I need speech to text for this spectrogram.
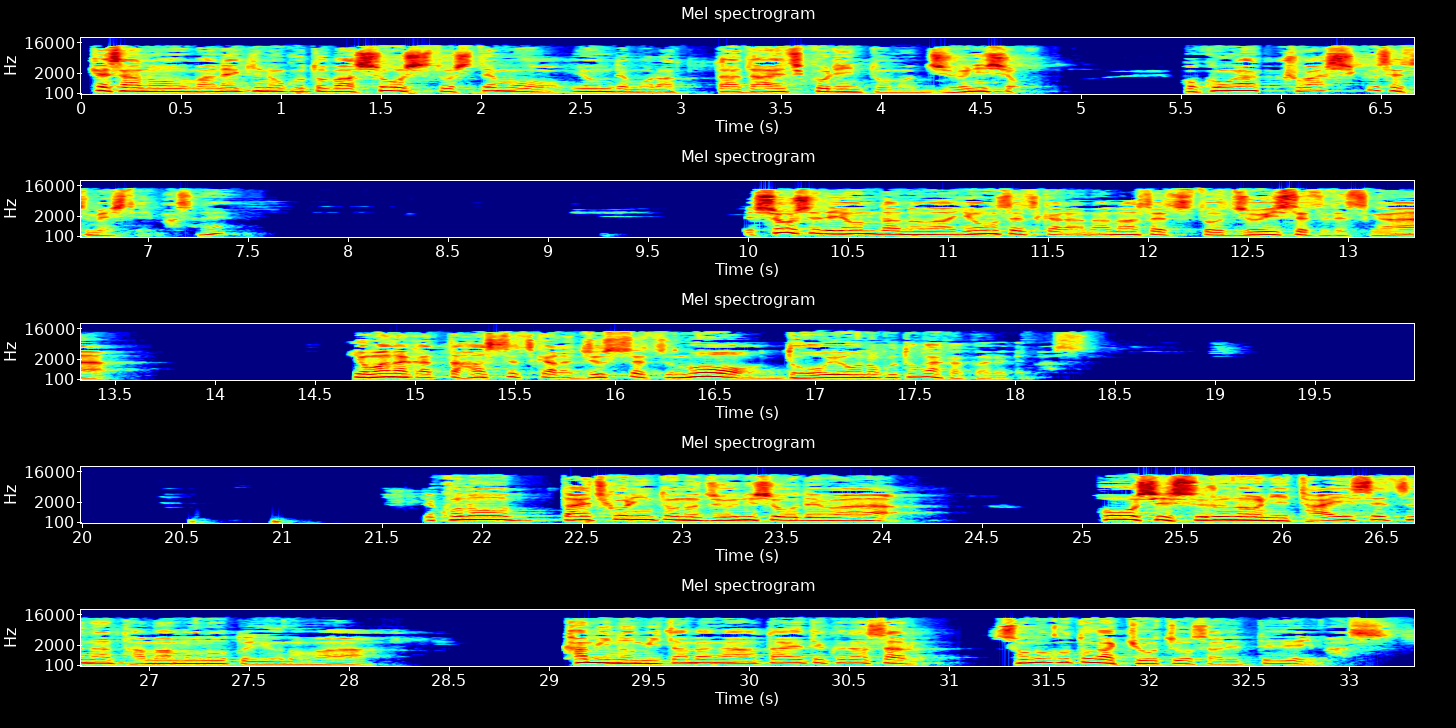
今朝の招きの言葉、少子としても読んでもらった第一コリントの12章。ここが詳しく説明していますね。少子で読んだのは4節から7節と11節ですが、読まなかった8節から10節も同様のことが書かれています。でこの第一コリントの12章では、奉仕するのに大切な賜物というのは、神の御霊が与えてくださる、そのことが強調されています。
